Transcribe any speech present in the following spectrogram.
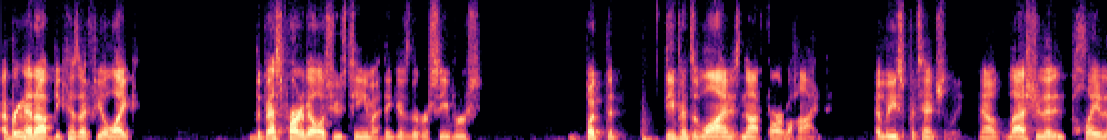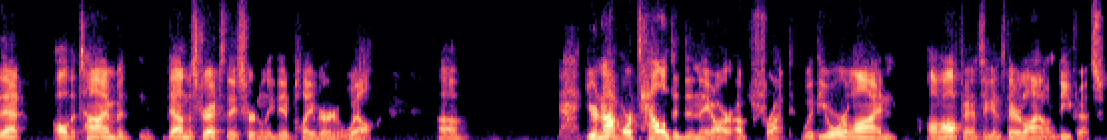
I bring that up because I feel like the best part of LSU's team, I think, is the receivers, but the defensive line is not far behind, at least potentially. Now, last year they didn't play to that all the time, but down the stretch they certainly did play very well. Um, you're not more talented than they are up front with your line on offense against their line on defense.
